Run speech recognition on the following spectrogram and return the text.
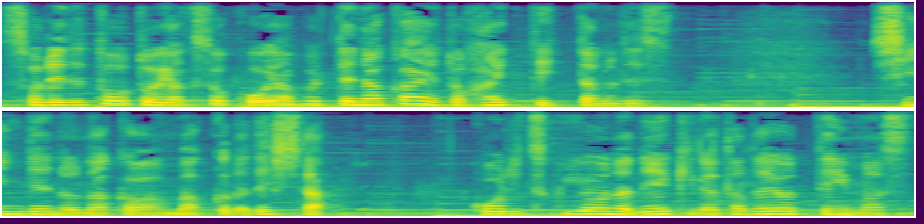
それでとうとう約束を破って中へと入っていったのです。神殿の中は真っ暗でした。凍りつくような冷気が漂っています。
